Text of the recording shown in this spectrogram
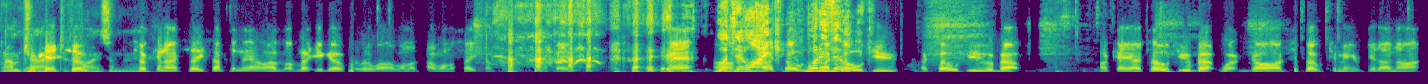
I'm trying Okay, to so- find something. So Here. can I say something now? I'll, I'll let you go for a little while. I want to. I want to say something. Okay, Matt. What's um, it like? Told, What is I it? told you. I told you about. Okay, I told you about what God spoke to me. Did I not?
